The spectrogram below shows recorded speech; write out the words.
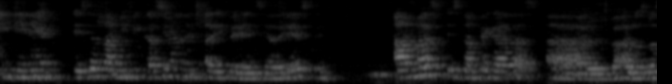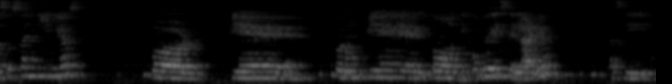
y tiene estas ramificaciones a diferencia de este. Ambas están pegadas al, a los vasos sanguíneos por, pie, por un pie como tipo pedicelario, así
